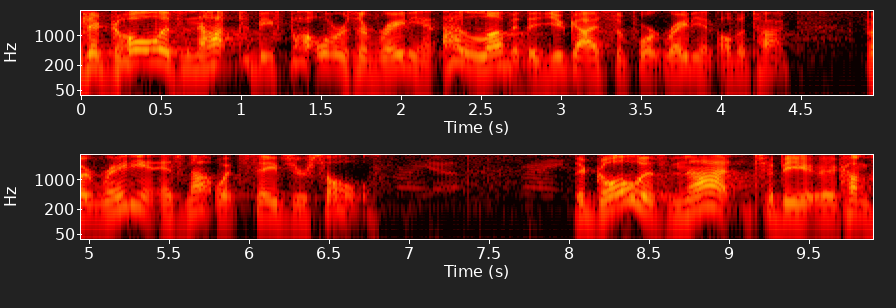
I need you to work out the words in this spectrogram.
The goal is not to be followers of Radiant. I love it that you guys support Radiant all the time. But Radiant is not what saves your soul. The goal is not to be, become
